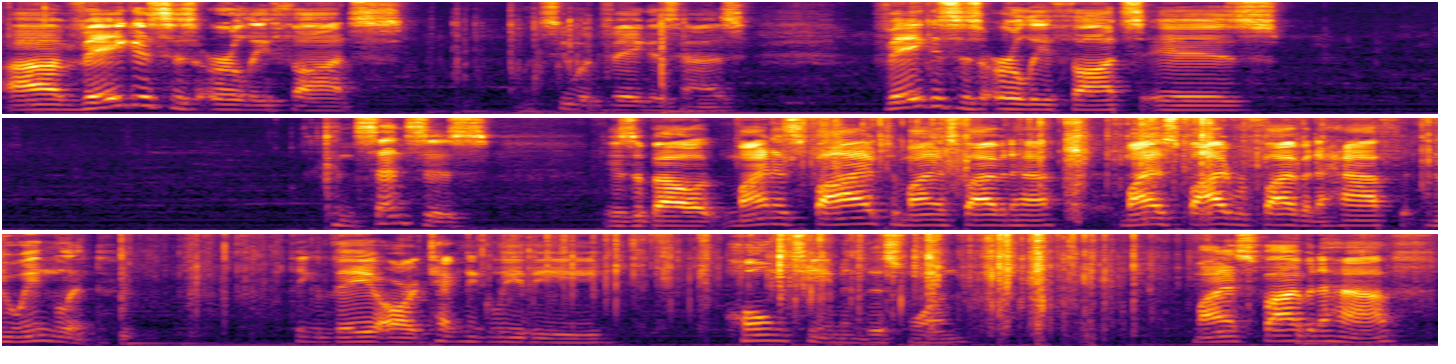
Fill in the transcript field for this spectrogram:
Uh, Vegas's early thoughts. Let's see what Vegas has. Vegas's early thoughts is consensus is about minus five to minus five and a half, minus five or five and a half. New England. I think they are technically the home team in this one. Minus five and a half.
